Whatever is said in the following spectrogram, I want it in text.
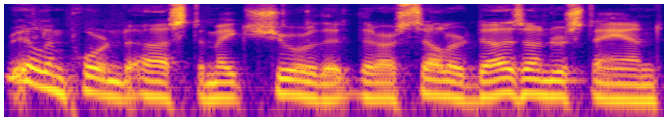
real important to us to make sure that, that our seller does understand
